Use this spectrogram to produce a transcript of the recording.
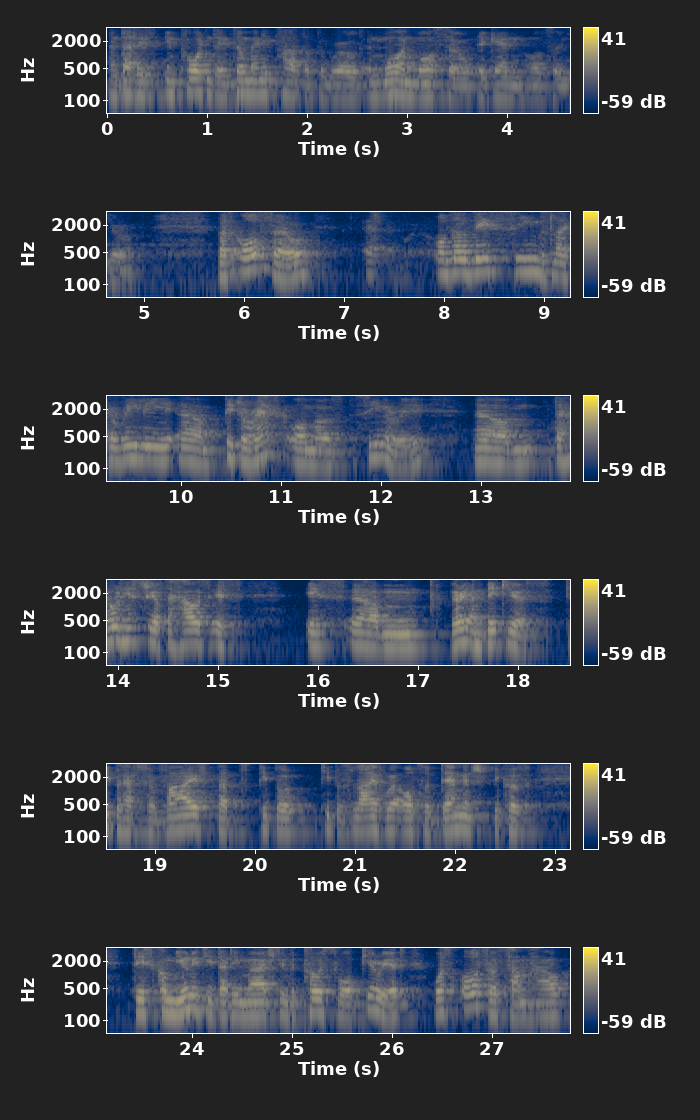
And that is important in so many parts of the world, and more and more so again also in Europe. But also, uh, although this seems like a really um, picturesque almost scenery, um, the whole history of the house is is um, very ambiguous. People have survived, but people people's lives were also damaged because this community that emerged in the post-war period was also somehow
